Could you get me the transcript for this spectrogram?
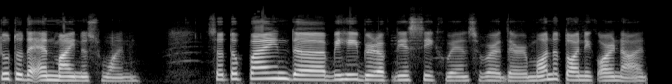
2 to the n minus 1. So to find the behavior of this sequence, whether monotonic or not,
